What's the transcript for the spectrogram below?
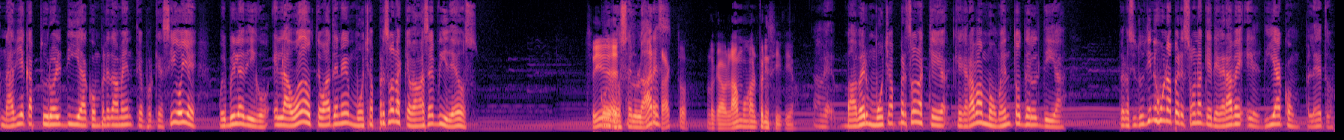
nadie capturó el día completamente porque sí, oye, vuelvo y le digo, en la boda usted va a tener muchas personas que van a hacer videos Sí, con es- los celulares. Exacto, lo que hablamos al principio. A ver, va a haber muchas personas que, que graban momentos del día. Pero si tú tienes una persona que te grabe el día completo,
